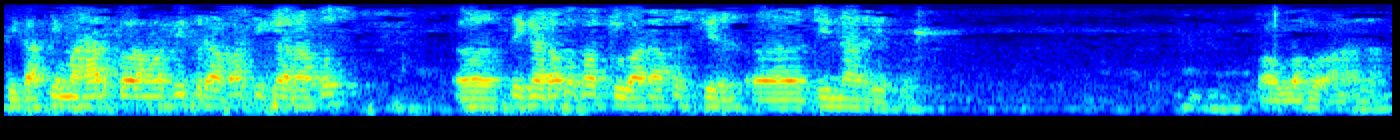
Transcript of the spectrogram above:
Dikasih mahar kurang lebih berapa? 300 eh, 300 atau 200 dir, eh, dinar itu. Allahu a'lam.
